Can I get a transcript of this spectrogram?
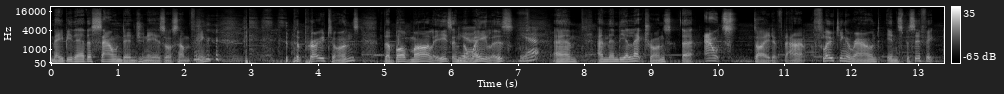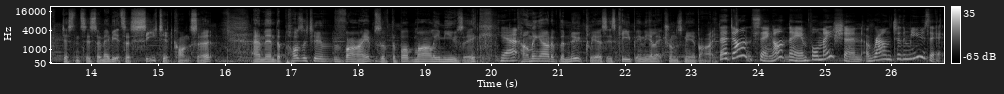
Maybe they're the sound engineers or something. the protons, the Bob Marleys and Yeah. the Wailers. Yeah. Um, and then the electrons are outside of that, floating around in specific distances. So maybe it's a seated concert. And then the positive vibes of the Bob Marley music Yeah. coming out of the nucleus is keeping the electrons nearby. They're dancing, aren't they, in formation around to the music?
